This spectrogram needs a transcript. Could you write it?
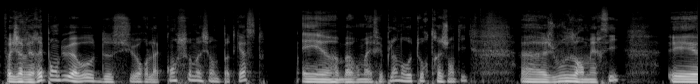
enfin j'avais répondu à Aude sur la consommation de podcasts et euh, bah, vous m'avez fait plein de retours très gentils, euh, je vous en remercie. Et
